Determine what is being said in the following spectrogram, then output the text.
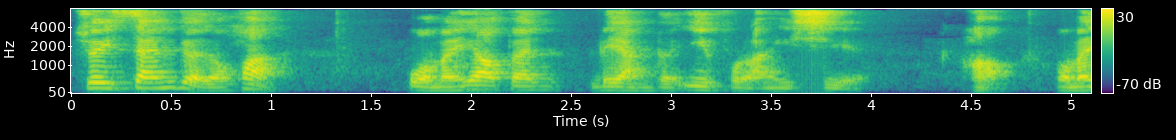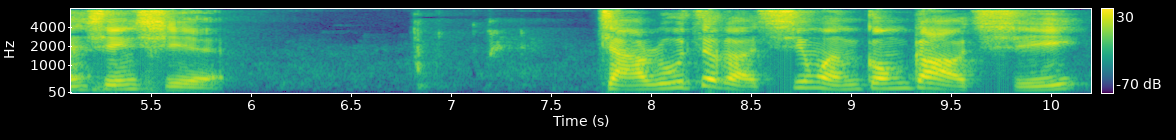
所以三个的话，我们要分两个 if 来写。好，我们先写。假如这个新闻公告期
